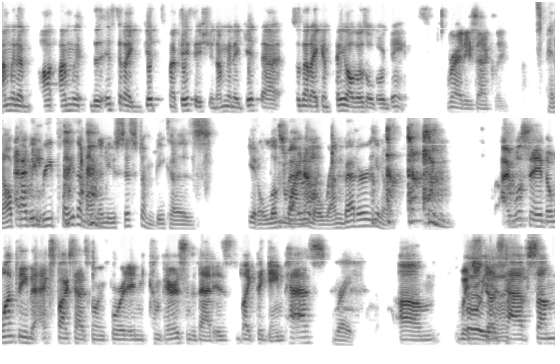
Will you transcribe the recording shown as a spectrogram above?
I'm gonna. uh, I'm gonna. The instant I get my PlayStation, I'm gonna get that so that I can play all those old, old games. Right, exactly. and I'll and I probably mean- replay them on a new system because it'll look better, it'll run better. You know. I will say the one thing that Xbox has going forward in comparison to that is like the Game Pass, Right. um, which Oh, does yeah. have some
